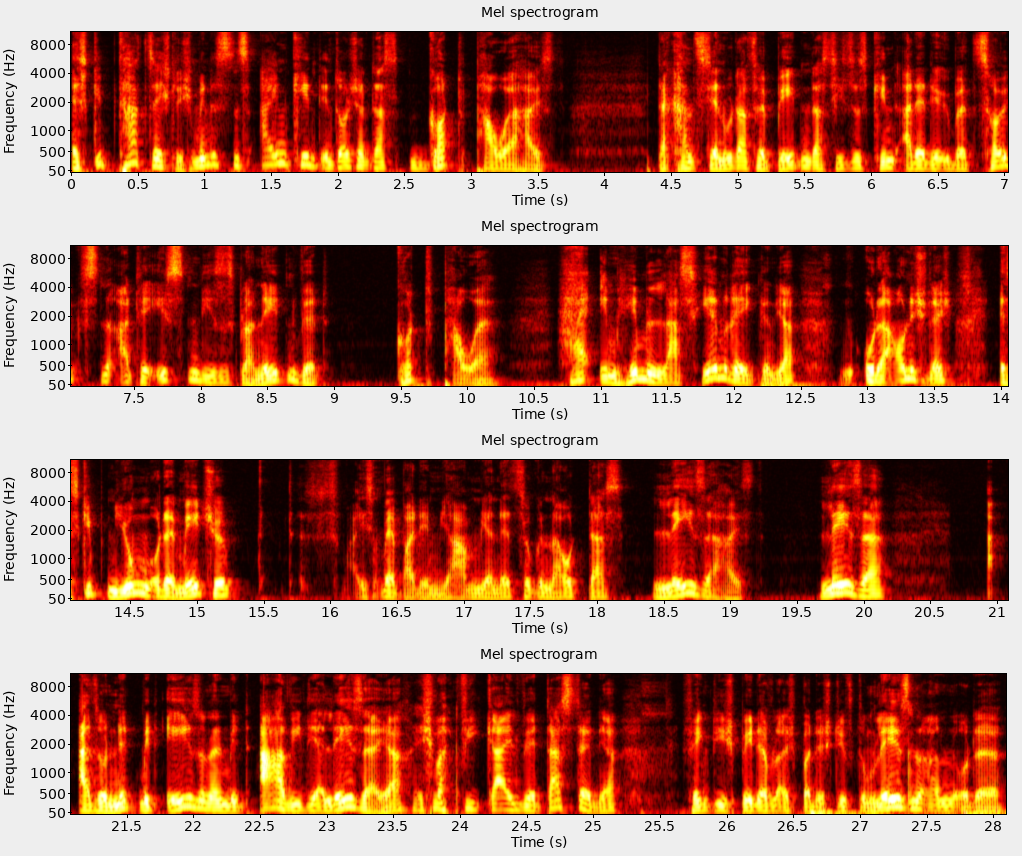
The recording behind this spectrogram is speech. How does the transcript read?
Es gibt tatsächlich mindestens ein Kind in Deutschland, das Godpower heißt. Da kannst du ja nur dafür beten, dass dieses Kind einer der überzeugtsten Atheisten dieses Planeten wird. Gottpower. Herr im Himmel, lass Hirn regnen, ja? Oder auch nicht schlecht. Es gibt einen Jungen oder Mädchen, das weiß man bei dem Namen ja nicht so genau, das Laser heißt. Laser. Also nicht mit E, sondern mit A, wie der Laser, ja? Ich meine, wie geil wird das denn, ja? Fängt die später vielleicht bei der Stiftung Lesen an oder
